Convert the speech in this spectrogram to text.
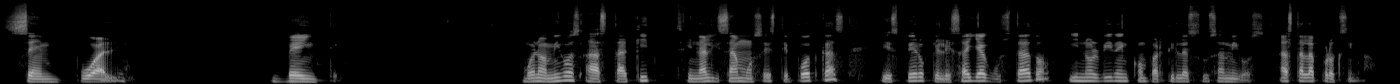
Sempuali 20 Bueno amigos, hasta aquí finalizamos este podcast. Espero que les haya gustado y no olviden compartirlo a sus amigos. Hasta la próxima.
